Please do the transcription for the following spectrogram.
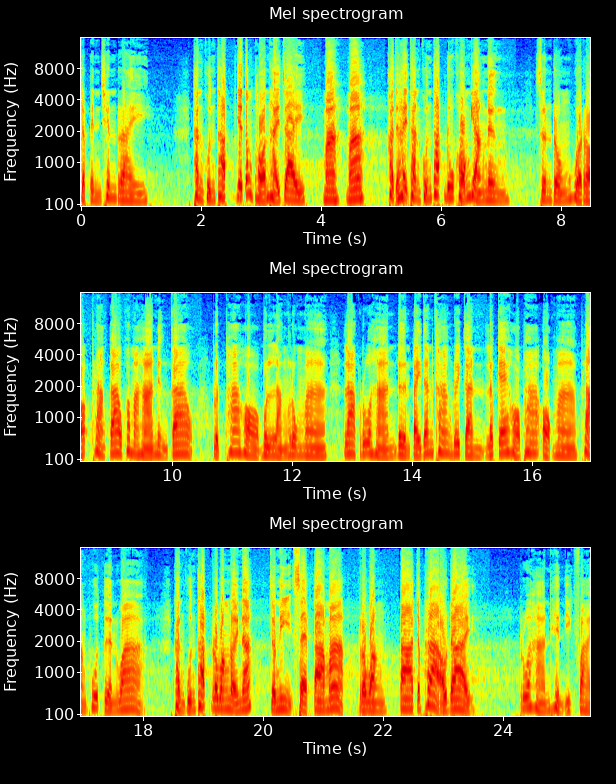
จะเป็นเช่นไร ท่านขุนทัพอย่าต้องถอนหายใจ มามาข้าจะให้ท่านขุนทัพดูของอย่างหนึ่งเซินหลงหัวเราะพลางก้าวเข้ามาหาหนึ่งก้าวปลดผ้าห่อบนหลังลงมา ลากรั่วหารเดินไปด้านข้างด้วยกัน แล้วแก้ห่อผ้าออกมา พลางพูดเตือนว่า ท่านขุนทัพระวังหน่อยนะ เจ้านี่แสบตามาก ระวังตาจะพร่าเอาได้ รั้วหารเห็นอีกฝ่าย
